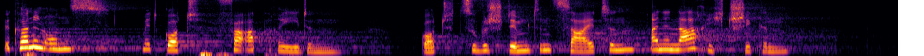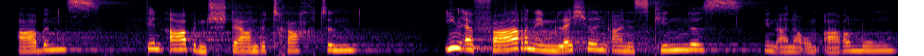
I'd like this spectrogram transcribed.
Wir können uns mit Gott verabreden, Gott zu bestimmten Zeiten eine Nachricht schicken abends den Abendstern betrachten, ihn erfahren im Lächeln eines Kindes, in einer Umarmung,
